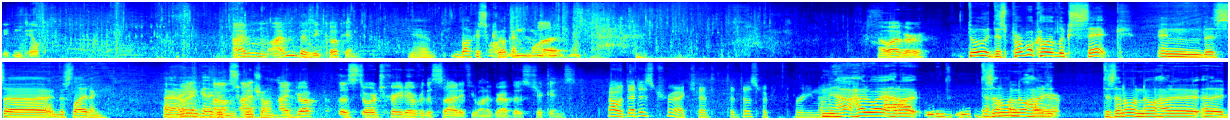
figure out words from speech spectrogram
You can kill. I'm I'm busy cooking. Yeah, Buck is Oh, cooking. But, however, Dude, this purple color looks sick in this uh in this lighting. Hang on, I need to get a good um, screenshot. I, I dropped the storage crate over the side if you want to grab those chickens. Oh, that is true. Actually, that, that does look really nice. I mean, how, how do I how do I? Does anyone know how to? Does anyone know how to how to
